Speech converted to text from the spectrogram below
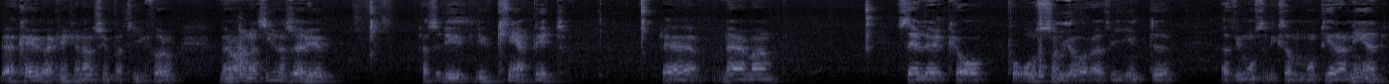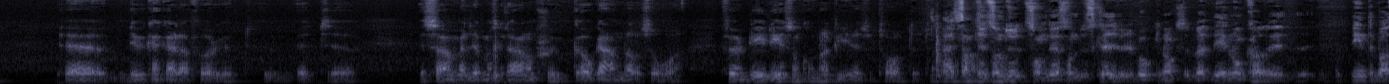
Jag kan ju verkligen känna sympati för dem. Men å andra sidan så är det ju, alltså det, är- det är knepigt eh, när man ställer krav på oss som gör att vi inte, att vi måste liksom montera ned eh, det vi kan kalla för ett, ett, eh, ett samhälle där man ska ta hand om sjuka och gamla och så. För det är det som kommer att bli resultatet. Nej, samtidigt som, du, som det som du skriver i boken också. Det är, någon, det är inte bara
